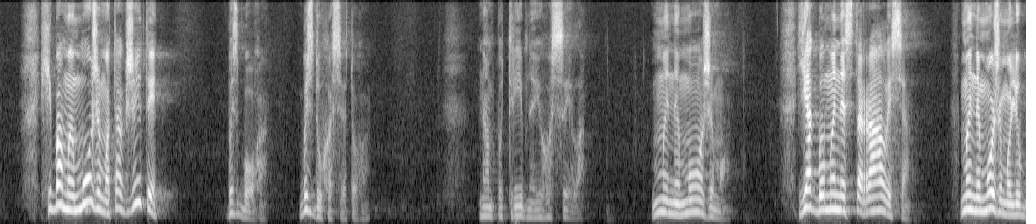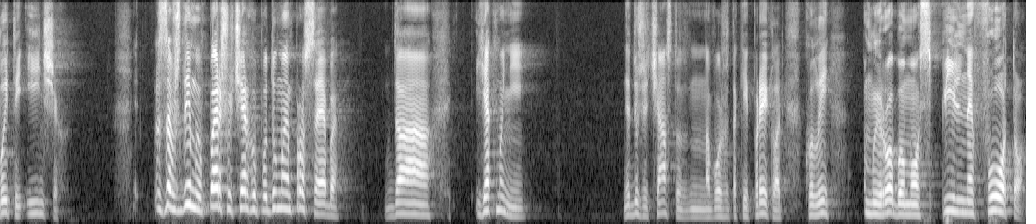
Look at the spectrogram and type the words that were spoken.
Хіба ми можемо так жити без Бога, без Духа Святого? Нам потрібна Його сила. Ми не можемо. Як би ми не старалися, ми не можемо любити інших. Завжди ми в першу чергу подумаємо про себе. Да, як мені. Я дуже часто навожу такий приклад, коли ми робимо спільне фото,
